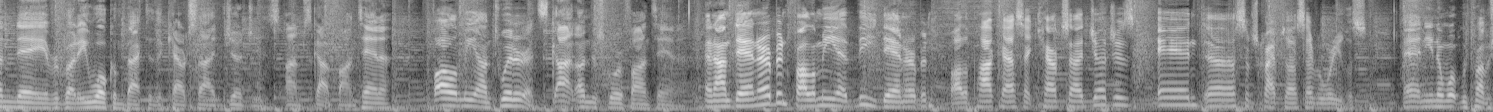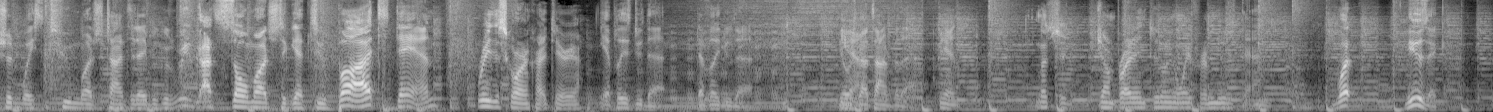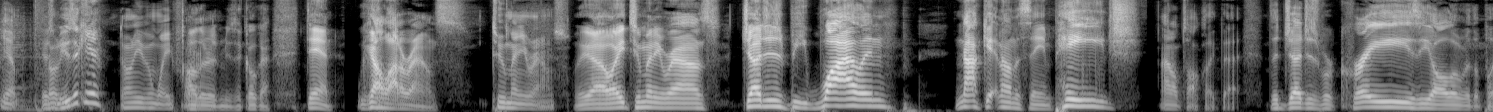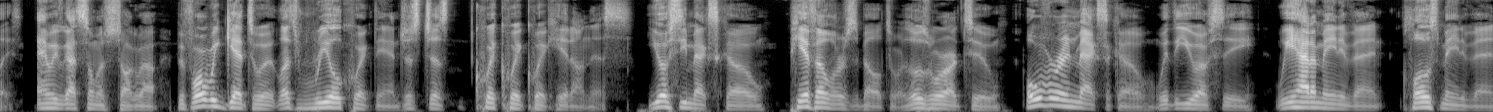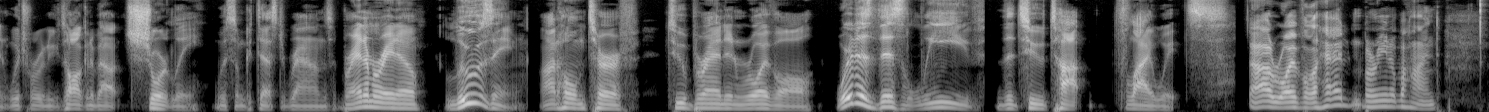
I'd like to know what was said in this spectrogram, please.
Monday, everybody. Welcome back to the Couchside Judges. I'm Scott Fontana. Follow me on Twitter at Scott underscore Fontana. And I'm Dan Urban. Follow me at the Dan Urban. Follow the podcast at Couchside Judges, and uh, subscribe to us everywhere you listen. And you know what? We probably shouldn't waste too much time today because we've got so much to get to. But, Dan, Read the scoring criteria. yeah, please do that. Definitely do that. You always Yeah. got time for that. Yeah, let's just jump right into it. Even wait for the music to end. What? Music. Yep. There's don't, music here? Don't even wait for Oh, it. there is music. Okay. Dan, we got a lot of rounds. Too many rounds. We got way too many rounds. Judges be wildin', not getting on the same page. I don't talk like that. The judges were crazy all over the place. And we've got so much to talk about. Before we get to it, let's real quick, Dan, just just quick, quick, quick hit on this. UFC Mexico, PFL versus Bellator. Those were our two. Over in Mexico with the UFC, we had a main event, close main event, which we're going to be talking about shortly with some contested rounds. Brandon Moreno losing on home turf to Brandon Royval. Where does this leave the two top flyweights? Uh, Royval ahead, Moreno behind.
